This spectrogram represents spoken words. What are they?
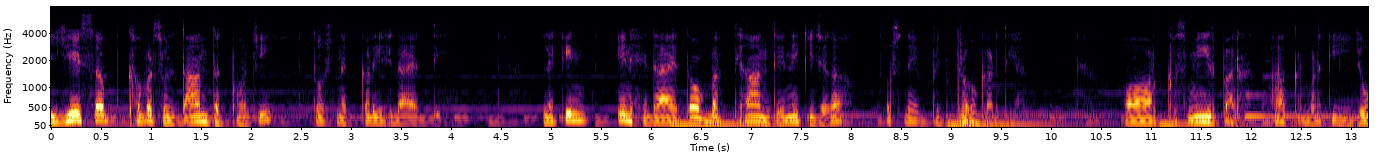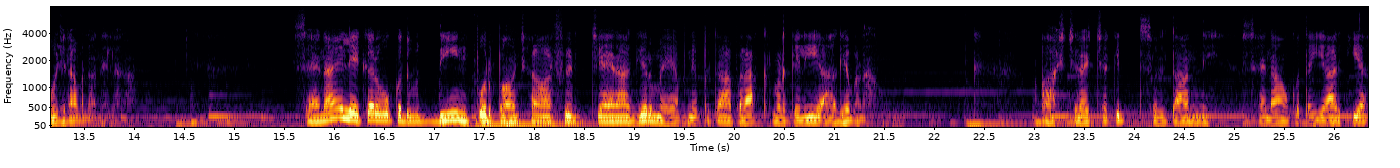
ये सब खबर सुल्तान तक पहुँची तो उसने कड़ी हिदायत दी। लेकिन इन हिदायतों पर ध्यान देने की जगह उसने विद्रोह कर दिया और कश्मीर पर आक्रमण की योजना बनाने लगा। सेनाएँ लेकर वो कुतुबुद्दीनपुर पहुँचा और फिर जैनागिर में अपने पिता पर आक्रमण के लिए आगे बढ़ा। आश्चर्यचकित सुल्तान ने सेनाओं को तैयार किया,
